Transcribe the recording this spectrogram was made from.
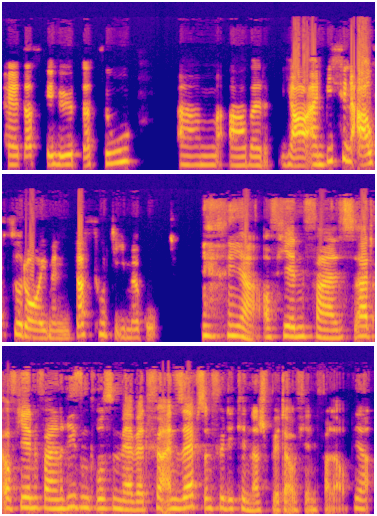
Äh, das gehört dazu. Ähm, aber ja, ein bisschen aufzuräumen, das tut immer gut. Ja, auf jeden Fall. Es hat auf jeden Fall einen riesengroßen Mehrwert für einen selbst und für die Kinder später auf jeden Fall auch, ja.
